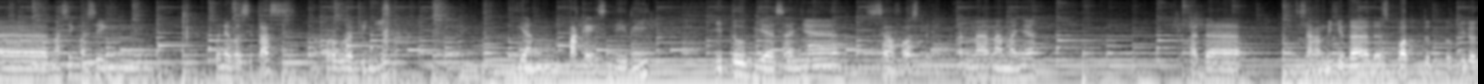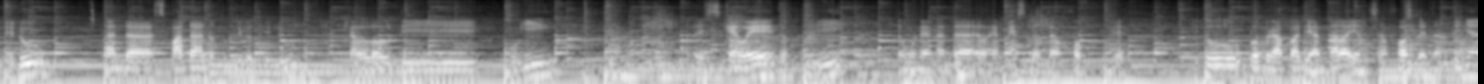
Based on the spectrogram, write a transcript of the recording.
eh, masing-masing universitas perguruan tinggi yang pakai sendiri itu biasanya self hosted. Karena namanya ada misalkan di kita ada spot.upi.edu ada spada.upi.edu kalau di UI ada skele.ui kemudian ada lms.telkom ya. Itu beberapa di antara yang self hosted artinya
